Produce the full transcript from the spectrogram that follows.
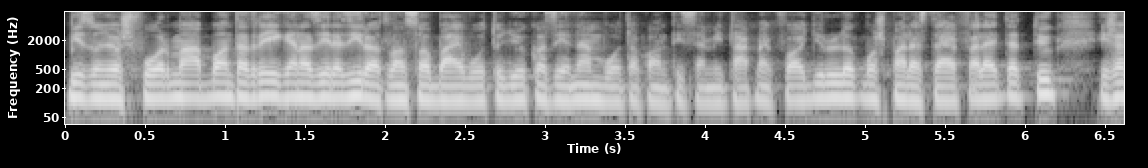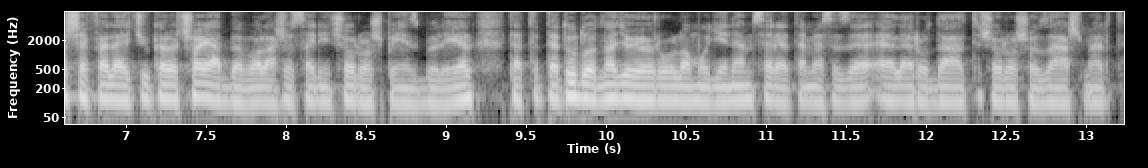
bizonyos formában. Tehát régen azért ez iratlan szabály volt, hogy ők azért nem voltak antiszemiták, meg fagygyűlölők, most már ezt elfelejtettük, és azt se felejtsük el, hogy saját bevallása szerint soros pénzből él. Tehát te, tudod nagyon jól rólam, hogy én nem szeretem ezt az elerodált sorosozást, mert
